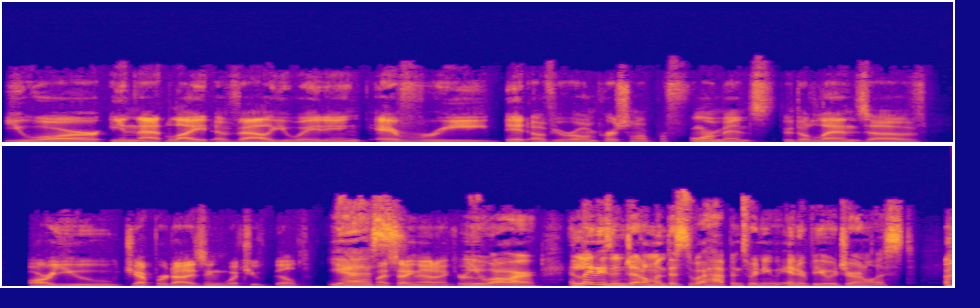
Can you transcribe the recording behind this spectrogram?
you are in that light evaluating every bit of your own personal performance through the lens of are you jeopardizing what you've built? Yes. Am I saying that accurately? You are. And ladies and gentlemen, this is what happens when you interview a journalist.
